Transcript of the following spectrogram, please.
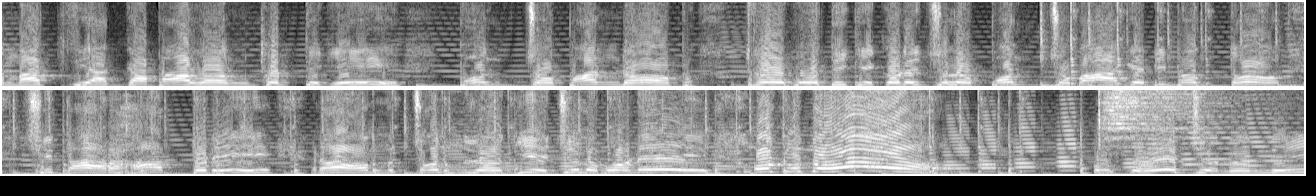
মাতৃআজ্ঞা পালন করতে গিয়ে পঞ্চ পাণ্ডব দ্রৌপদীকে করেছিল পঞ্চভাগে বিভক্ত সীতার হাত ধরে রামচন্দ্র গিয়েছিল বনে। ওগো জননী!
